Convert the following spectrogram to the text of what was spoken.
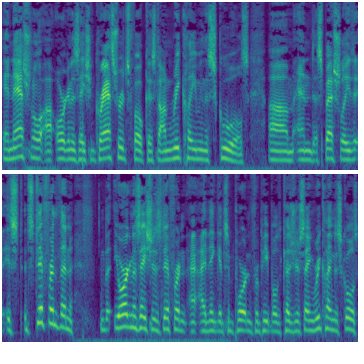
A national uh, organization, grassroots focused on reclaiming the schools, um, and especially it's it's different than the organization is different. I think it's important for people because you're saying reclaim the schools.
